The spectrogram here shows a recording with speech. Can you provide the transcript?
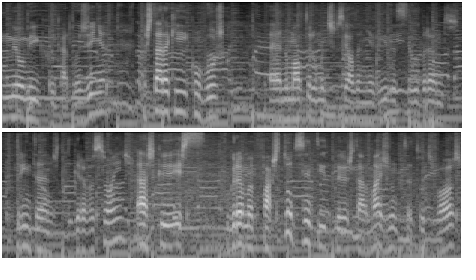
meu amigo Ricardo Lajinha para estar aqui convosco numa altura muito especial da minha vida, celebrando 30 anos de gravações. Acho que este programa faz todo sentido para eu estar mais junto a todos vós.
